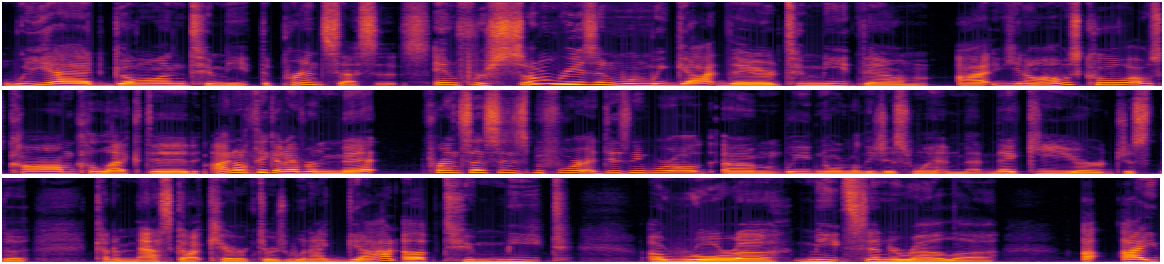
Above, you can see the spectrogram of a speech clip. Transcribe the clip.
we had gone to meet the princesses. And for some reason, when we got there to meet them, I, you know, I was cool. I was calm, collected. I don't think I'd ever met princesses before at Disney World. Um, we normally just went and met Mickey or just the kind of mascot characters. When I got up to meet Aurora, meet Cinderella, I, I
